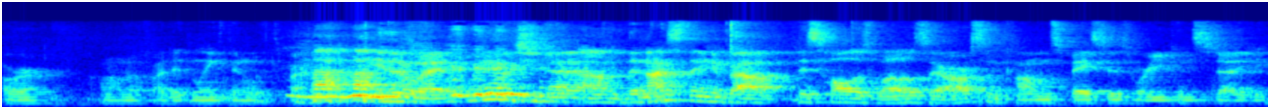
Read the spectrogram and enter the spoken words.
or I don't know if I did length and width. Either way. We know what you meant. Um, the nice thing about this hall as well is there are some common spaces where you can study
